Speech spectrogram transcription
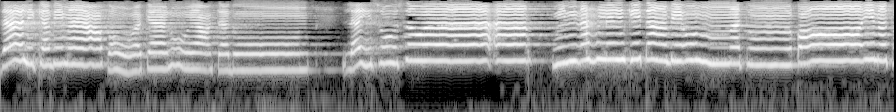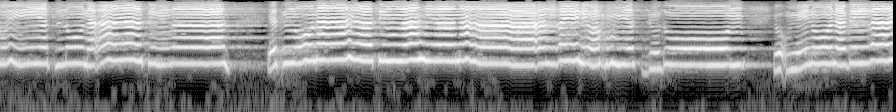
ذلك بما عصوا وكانوا يعتدون. ليسوا سواء يتلون آيات الله آناء الليل وهم يسجدون. يؤمنون بالله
